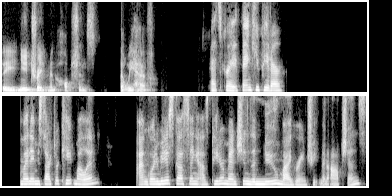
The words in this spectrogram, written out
the new treatment options that we have. That's great. Thank you, Peter. My name is Dr. Kate Mullin. I'm going to be discussing, as Peter mentioned, the new migraine treatment options.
